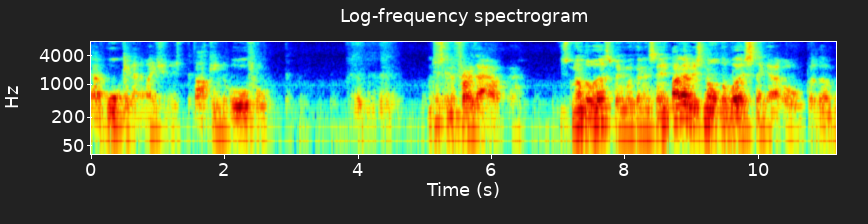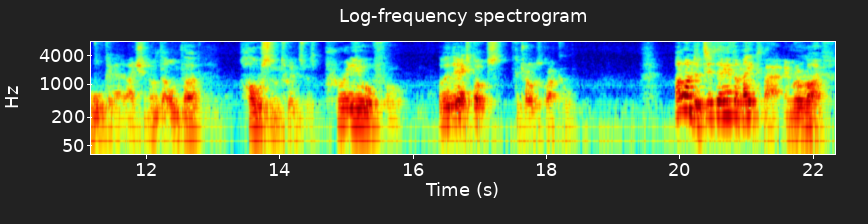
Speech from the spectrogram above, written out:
That walking animation is fucking awful. I'm just going to throw that out. It's not the worst thing we're going to see. I know it's not the worst thing at all, but that walking animation on the, on the Holsom twins was pretty awful. Well, the Xbox controller was quite cool. I wonder, did they ever make that in real life?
